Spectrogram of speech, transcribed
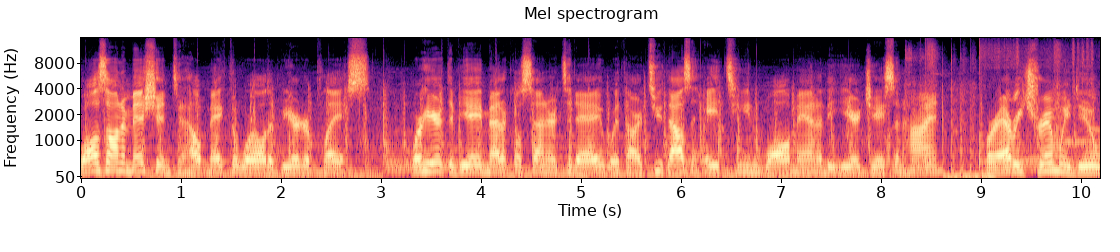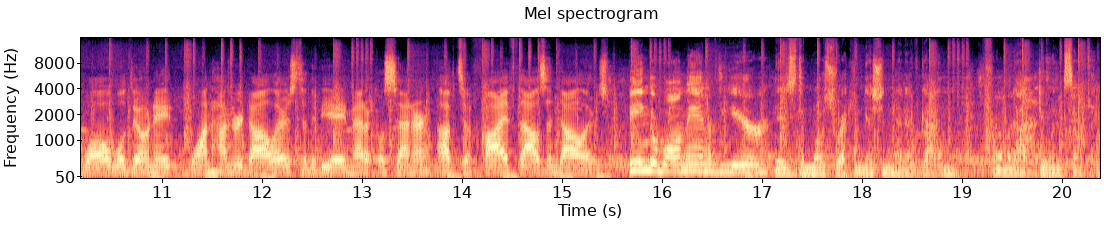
Wahl's on a mission to help make the world a bearder place. We're here at the VA Medical Center today with our 2018 Wahl Man of the Year, Jason Heien. For every trim we do, Wahl will donate $100 to the VA Medical Center, up to $5,000. Being the Wahl Man of the Year is the most recognition that I've gotten from not doing something.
